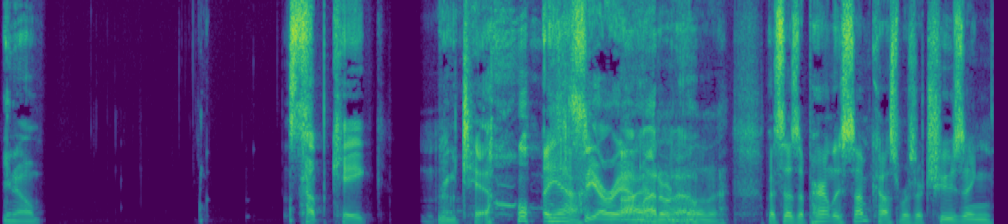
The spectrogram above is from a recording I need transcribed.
you know, cupcake retail Yeah, CRM. I, don't know. But it says apparently some customers are choosing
